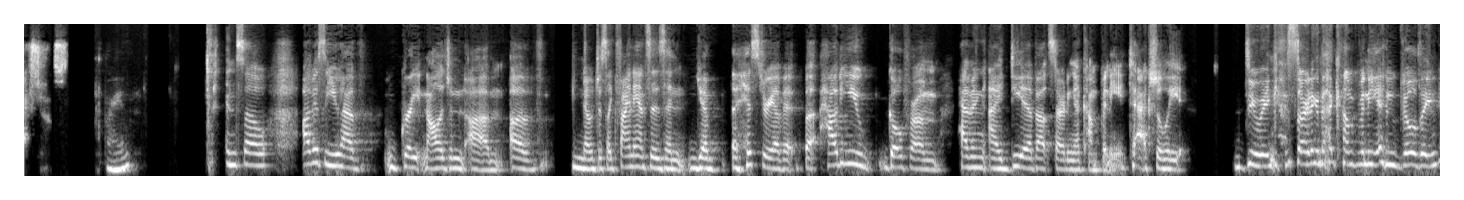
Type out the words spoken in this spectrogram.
actions. Right. And so obviously you have great knowledge and um, of you know just like finances and you have a history of it but how do you go from having an idea about starting a company to actually doing starting that company and building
